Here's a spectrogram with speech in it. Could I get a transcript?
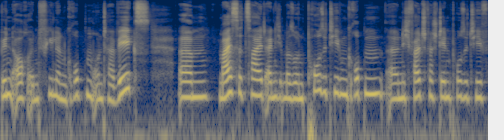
bin auch in vielen Gruppen unterwegs. Ähm, meiste Zeit eigentlich immer so in positiven Gruppen, äh, nicht falsch verstehen, positiv.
